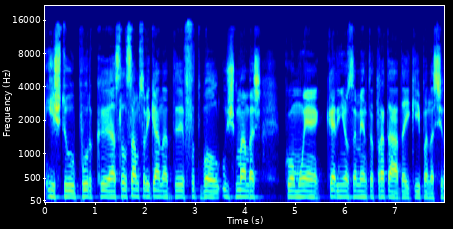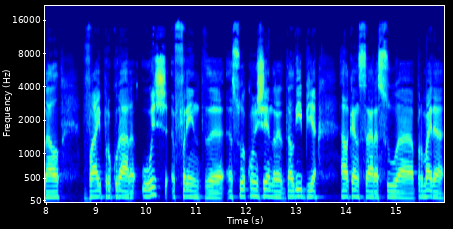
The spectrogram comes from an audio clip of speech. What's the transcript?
isto porque a seleção moçambicana de futebol, os Mambas, como é carinhosamente tratada a equipa nacional, vai procurar hoje, frente à sua congênere da Líbia, alcançar a sua primeira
